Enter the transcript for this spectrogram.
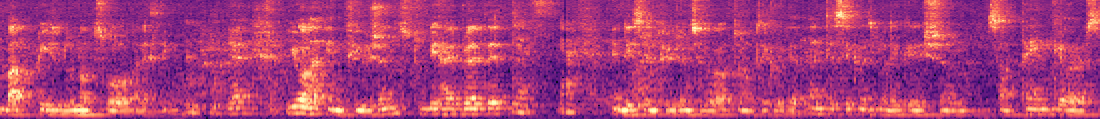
but please do not swallow anything. Yeah, you will have infusions to be hydrated. Yes. Yeah. In these infusions, you will automatically get anti-sickness medication, some painkillers,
